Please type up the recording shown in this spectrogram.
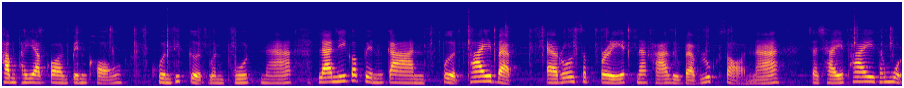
คำพยากรณ์เป็นของคนที่เกิดวันพุธนะ และนี่ก็เป็นการเปิดไพ่แบบ arrow spread นะคะ หรือแบบลูกศรนนะ จะใช้ไพ่ทั้งหมด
